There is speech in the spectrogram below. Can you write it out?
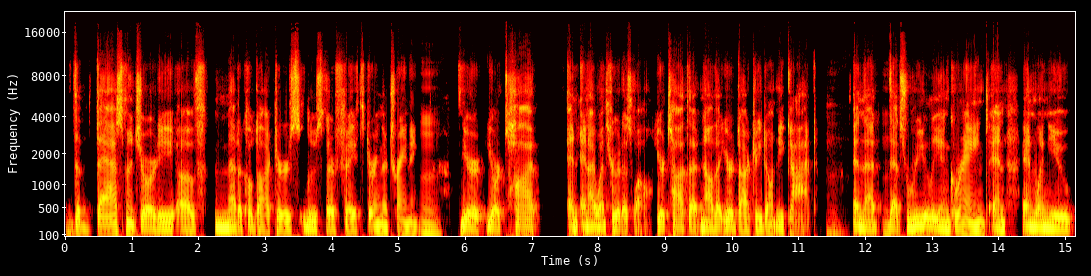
the vast majority of medical doctors lose their faith during their training. Mm. You're you're taught, and and I went through it as well. You're taught that now that you're a doctor, you don't need God, mm. and that mm. that's really ingrained. And and when you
